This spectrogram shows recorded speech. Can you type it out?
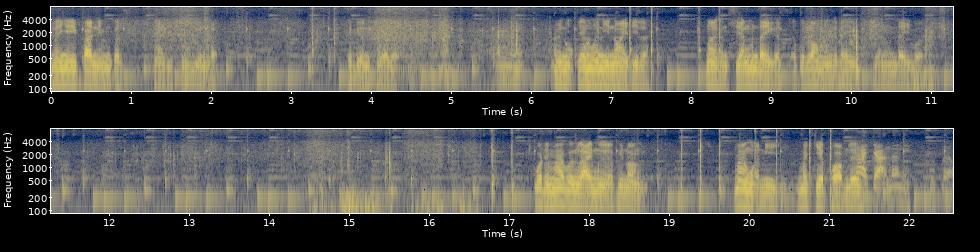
หน่วยใหญ่ปานนี้มันก็น่าสิสุกอยู่นั่นละก็เดือนกว่าแล้วอันนี้เมื่อนี้แจ้งว่านี่น้อยดิล่ะน้อยหันเสียงมันได้ก็เอาไปลองมันก็ได้เสียงมันได้บ่ บ่ได้มาเบิ่งหลายมื้อแล้วพี่น้อง มางวดนี้มาเจ็บพร้อมเลยน่าจะนั่นนี่สุกแล้ว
